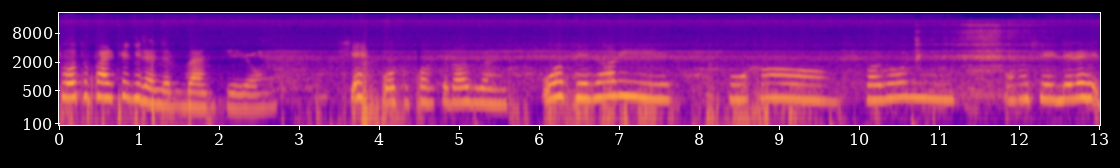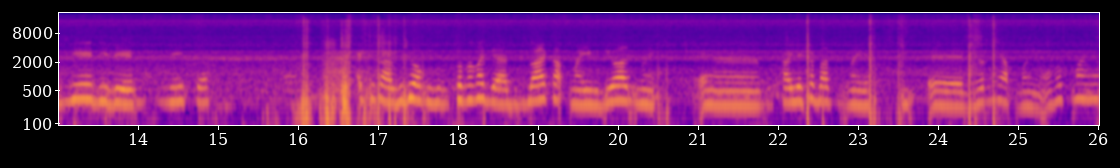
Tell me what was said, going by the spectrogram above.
şu otoparka girelim bence ya. Şey, bu otoparkta daha güzelmiş. Oha Ferrari. Oha. Ferrari. Onu şeylere hediye edelim. Neyse. Arkadaşlar videomuzun sonuna geldik. Like atmayı, video atmayı, e, paylaşa basmayı, e, yorum yapmayı unutmayın.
